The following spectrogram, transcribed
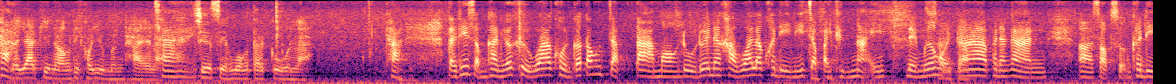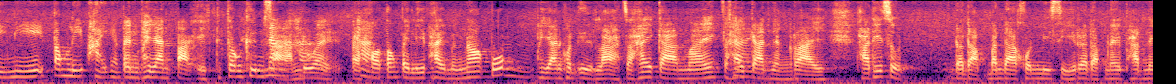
ค่ะแล้วญาติพี่น้องที่เขาอยู่เมืองไทยล่ะ ใช่ ชื่อเสียงวงตระกูลล่ะ ค่ะ แต่ที่สำคัญก็คือว่าคนก็ต้องจับตามองดูด้วยนะคะ ว่าแล้วคดีนี้จะไปถึงไหน ในเมื่อใช่หัวหน้าพนักงานเอ่อสอบสวนคดีนี้ต้องลี้ภัยกันไปเป็นพยานปากเอกที่ต้องขึ้นศาลนั่นแหละค่ะด้วย แต่ค่ะพอต้องไปลี้ภัยเมืองนอกปุ๊บพยานคนอื่นล่ะจะให้การไหมจะให้ใช่การอย่างไรท้ายที่สุดระดับบรรดาคนมีสีระดับในพันใน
